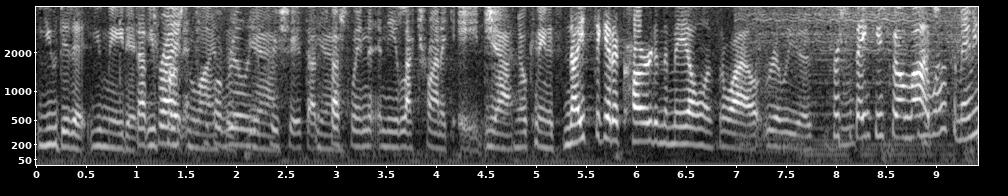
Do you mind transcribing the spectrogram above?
you did it. You made it. That's you right, and people it. really Yeah. appreciate that, Yeah. especially in, in the electronic age. Yeah, no kidding. It's nice to get a card in the mail once in a while. It really is. Tricia, mm-hmm. thank you so much. You're welcome, Amy.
